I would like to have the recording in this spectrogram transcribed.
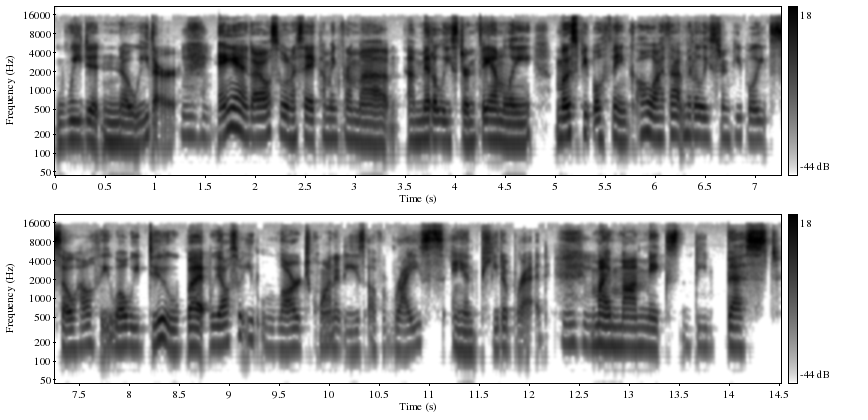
we didn't know either. Mm-hmm. and i also want to say coming from a, a, middle eastern family most people think oh i thought middle eastern people eat so healthy. Well we do but we also eat large quantities of rice and pita bread. Mm-hmm. my mom makes the best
